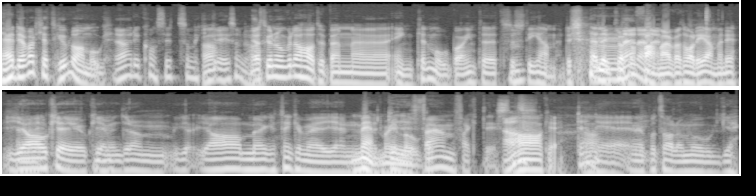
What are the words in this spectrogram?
Nej, det har varit jättekul att ha en Moog. Ja, det är konstigt så mycket Ja. grejer som du har. Jag skulle nog vilja ha typ en eh, enkel Moog, bara inte ett system. Det är Mm, klart nej, nej, fan man velat ha det, men det, Ja okej, okej Mm. men dröm, ja, men jag kan tänka mig en Memory mode. D5 faktiskt. Ja. ja okej. Den ja. är... Eh, På tal om Moog,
